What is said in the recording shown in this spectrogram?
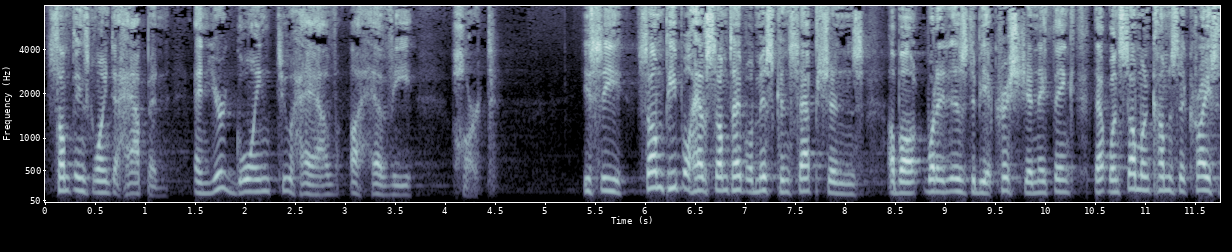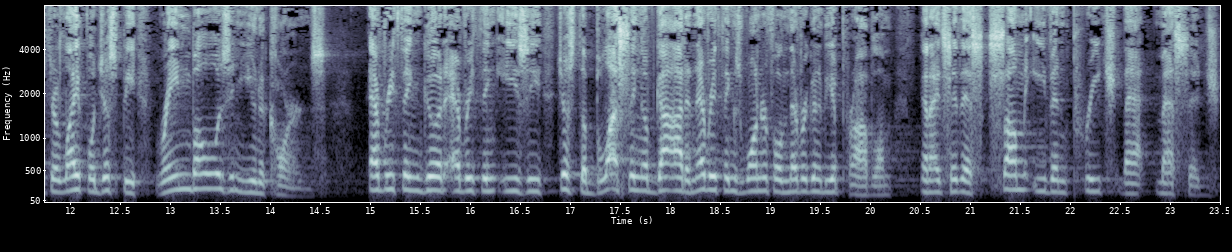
something's going to happen, and you're going to have a heavy heart. You see, some people have some type of misconceptions about what it is to be a Christian. They think that when someone comes to Christ, their life will just be rainbows and unicorns. Everything good, everything easy, just the blessing of God and everything's wonderful, never going to be a problem. And I'd say this, some even preach that message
